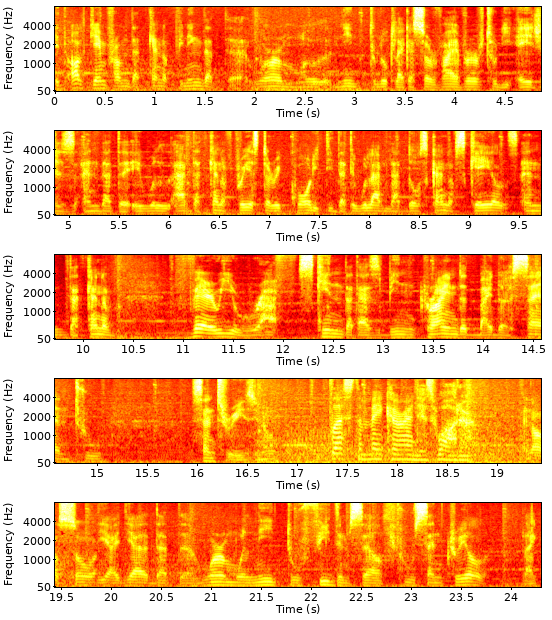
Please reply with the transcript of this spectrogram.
It all came from that kind of feeling that the worm will need to look like a survivor through the ages and that uh, it will have that kind of prehistoric quality, that it will have that, those kind of scales and that kind of very rough skin that has been grinded by the sand through centuries, you know. Bless the Maker and his water. And also the idea that the worm will need to feed himself through sand krill, like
